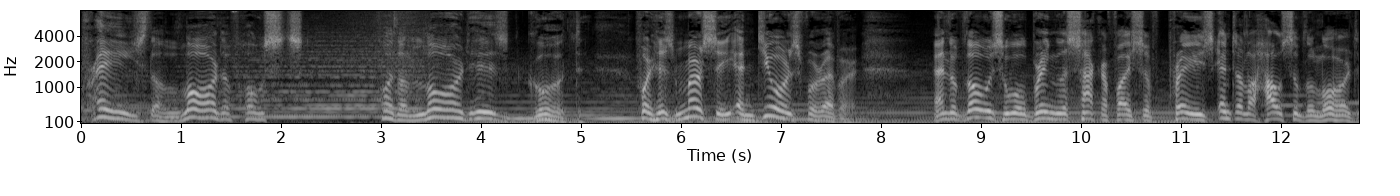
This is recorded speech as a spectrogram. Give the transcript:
Praise the Lord of hosts, for the Lord is good, for his mercy endures forever. And of those who will bring the sacrifice of praise into the house of the Lord.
